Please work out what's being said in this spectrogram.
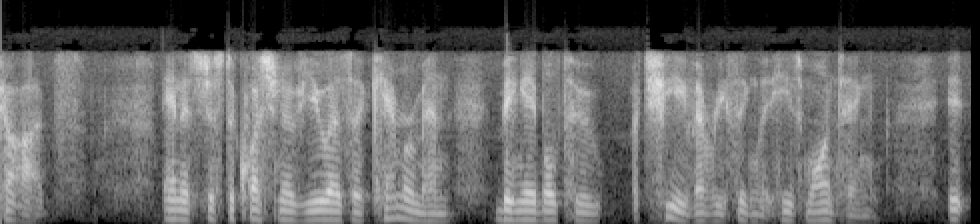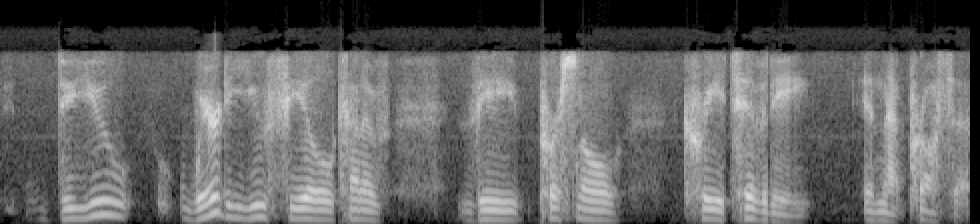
shots, and it's just a question of you as a cameraman being able to achieve everything that he's wanting. It, do you where do you feel kind of the personal creativity in that process?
